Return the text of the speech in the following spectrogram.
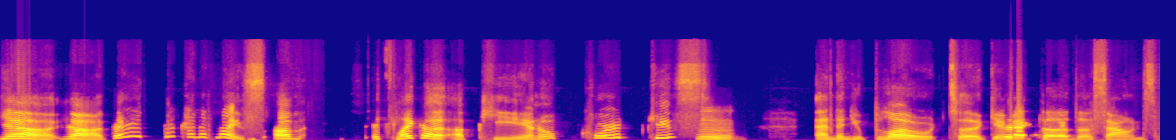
Yeah, yeah, they're they're kind of nice. Um, it's like a, a piano chord keys, Hmm. and then you blow to give Right, it the the sounds.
